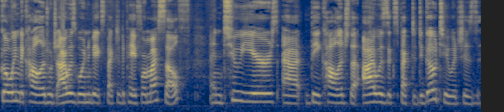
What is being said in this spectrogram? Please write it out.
going to college, which I was going to be expected to pay for myself, and two years at the college that I was expected to go to, which is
